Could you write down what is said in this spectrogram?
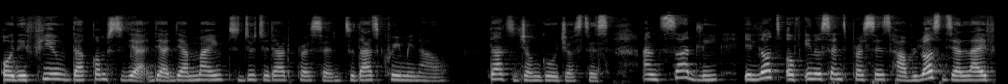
or they feel that comes to their, their, their mind to do to that person to that criminal that's jungle justice. And sadly, a lot of innocent persons have lost their life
